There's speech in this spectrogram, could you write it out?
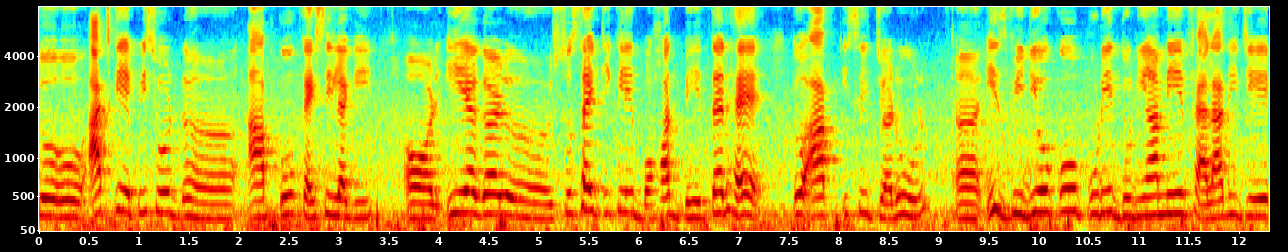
सो so, आज के एपिसोड आपको कैसी लगी? और ये अगर सोसाइटी के लिए बहुत बेहतर है तो आप इसे ज़रूर इस वीडियो को पूरी दुनिया में फैला दीजिए।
